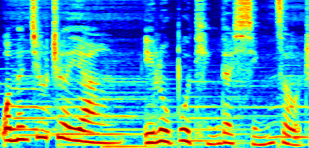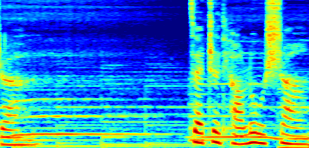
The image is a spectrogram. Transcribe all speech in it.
我们就这样一路不停地行走着。在这条路上，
